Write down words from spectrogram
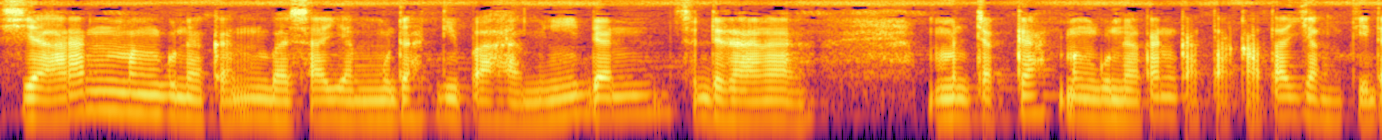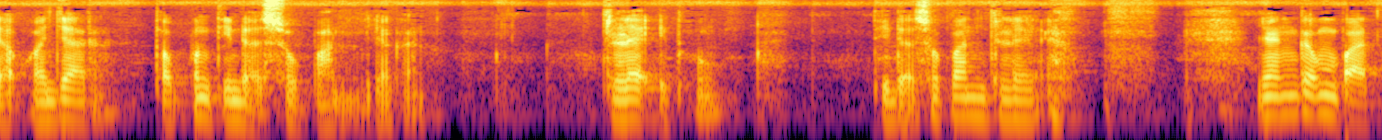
siaran menggunakan bahasa yang mudah dipahami dan sederhana. Mencegah menggunakan kata-kata yang tidak wajar ataupun tidak sopan, ya kan? Jelek itu tidak sopan jelek yang keempat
